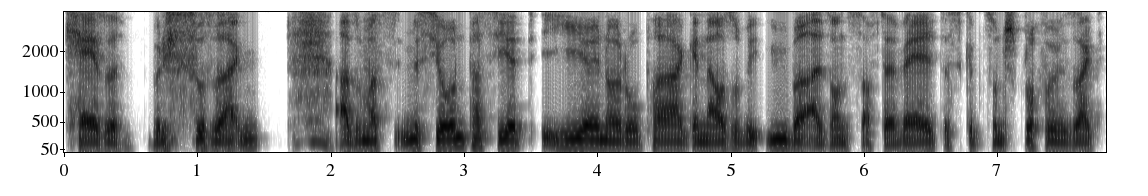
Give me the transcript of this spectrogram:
Käse, würde ich so sagen. Also Mission passiert hier in Europa genauso wie überall sonst auf der Welt. Es gibt so einen Spruch, wo wir sagt,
